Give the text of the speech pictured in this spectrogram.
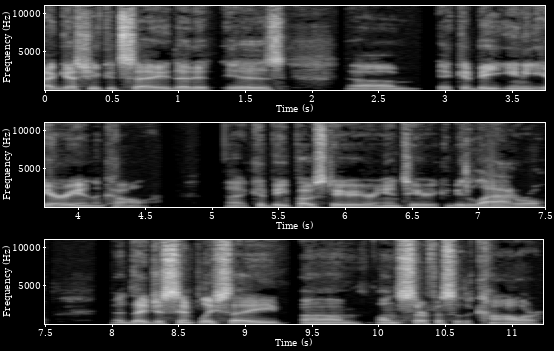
I guess you could say that it is. Um, it could be any area in the collar. Uh, it could be posterior, anterior. It could be lateral. Uh, they just simply say um, on the surface of the collar,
